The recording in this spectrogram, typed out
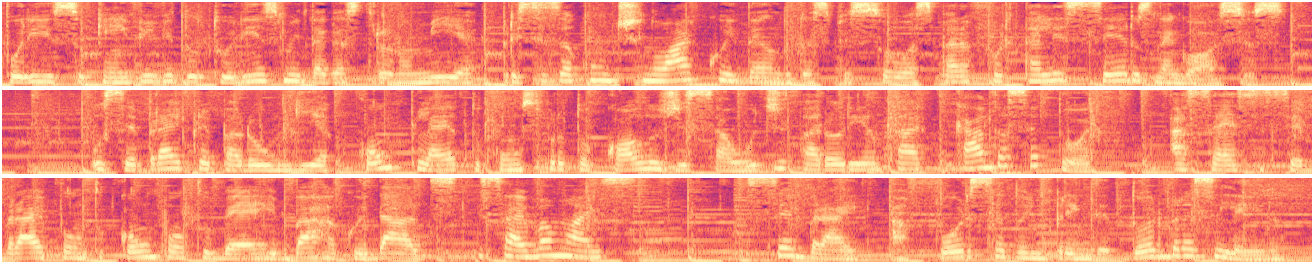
Por isso, quem vive do turismo e da gastronomia precisa continuar cuidando das pessoas para fortalecer os negócios. O Sebrae preparou um guia completo com os protocolos de saúde para orientar cada setor. Acesse sebrae.com.br/cuidados e saiba mais. Sebrae, a força do empreendedor brasileiro.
